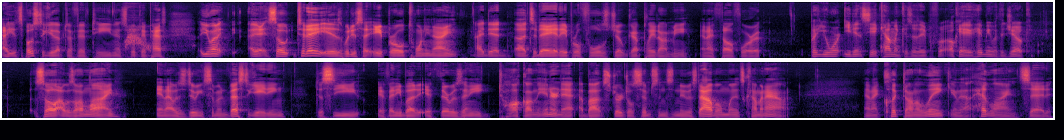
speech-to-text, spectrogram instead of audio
It's supposed to get up to 15. That's what they passed. You want to, so today is, what do you say, April 29th? I did, Uh, today, an April Fool's joke got played on me, and I fell for it. but you weren't. You didn't see it coming because it was April. Okay, hit me with a joke. So I was online, and I was doing some investigating to see if anybody, if there was any talk on the internet about Sturgill Simpson's newest album when it's coming out. And I clicked on a link, and the headline said,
